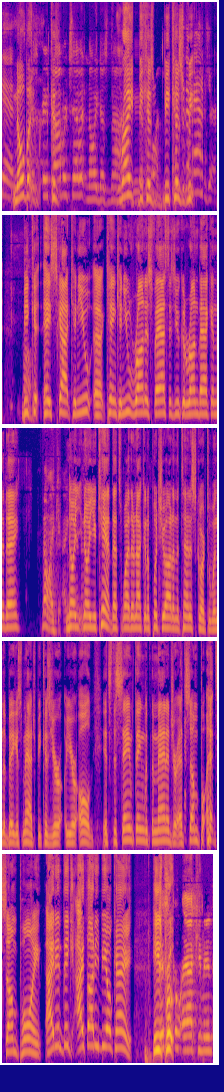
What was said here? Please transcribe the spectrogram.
is. nobody, Does Dave because Roberts have it? No, he does not. right, He because because He's a we manager. Because hey Scott, can you uh, King, can you run as fast as you could run back in the day? no, I, I No, you, no, you can't. That's why they're not going to put you out on the tennis court to win the biggest match because you're you're old. It's the same thing with the manager. At some po- at some point, I didn't think I thought he'd be okay. He's pro- Physical acumen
